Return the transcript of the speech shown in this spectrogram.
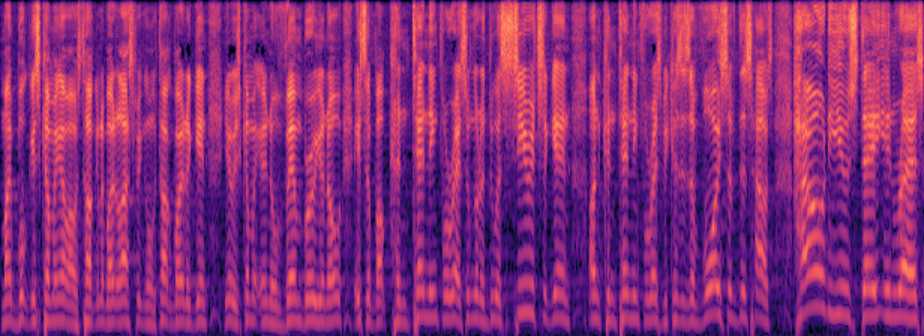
my book is coming up. I was talking about it last week and we'll talk about it again. You know, it's coming in November, you know, it's about contending for rest. I'm going to do a series again on contending for rest because is a voice of this house. How do you stay in rest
